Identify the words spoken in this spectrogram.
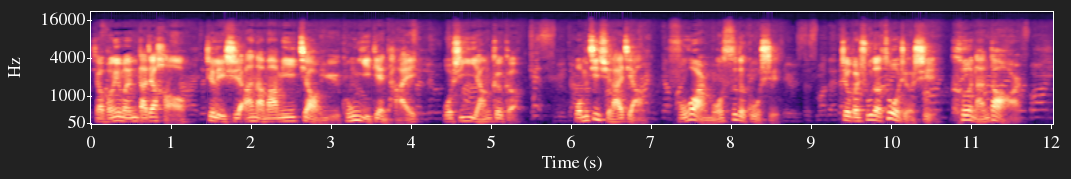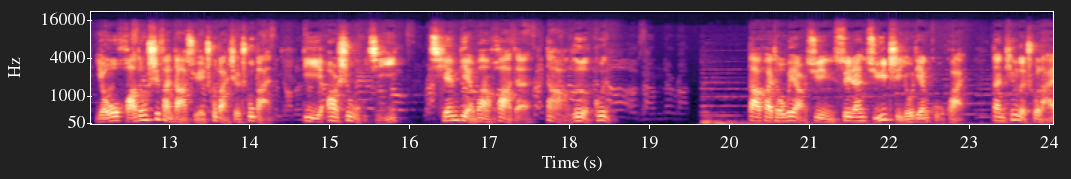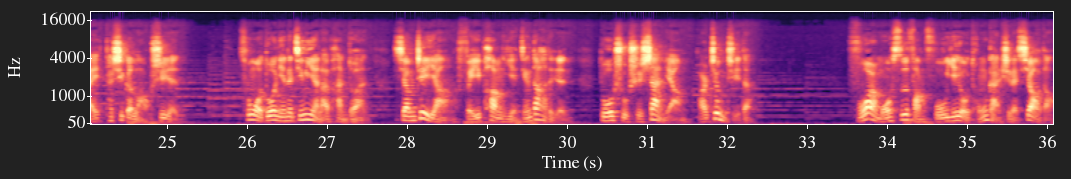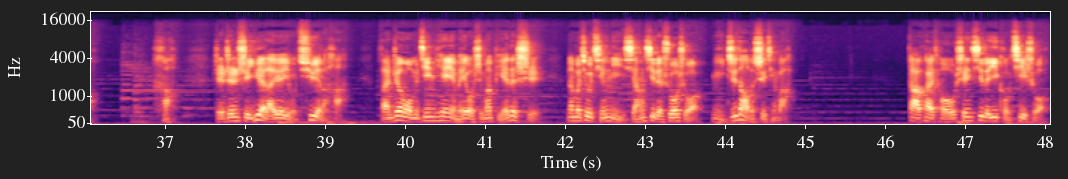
小朋友们，大家好，这里是安娜妈咪教育公益电台，我是易阳哥哥。我们继续来讲福尔摩斯的故事。这本书的作者是柯南·道尔，由华东师范大学出版社出版。第二十五集，千变万化的大恶棍。大块头威尔逊虽然举止有点古怪，但听得出来他是个老实人。从我多年的经验来判断。像这样肥胖、眼睛大的人，多数是善良而正直的。福尔摩斯仿佛也有同感似的笑道：“哈，这真是越来越有趣了哈。反正我们今天也没有什么别的事，那么就请你详细的说说你知道的事情吧。”大块头深吸了一口气说：“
